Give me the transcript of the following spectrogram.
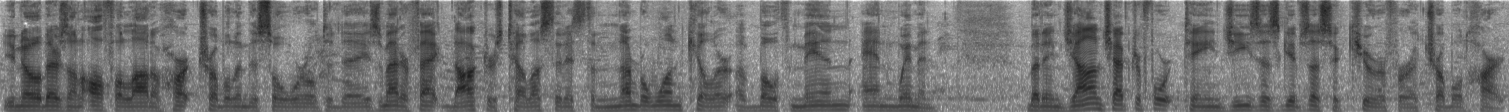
You know, there's an awful lot of heart trouble in this old world today. As a matter of fact, doctors tell us that it's the number one killer of both men and women. But in John chapter 14, Jesus gives us a cure for a troubled heart.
